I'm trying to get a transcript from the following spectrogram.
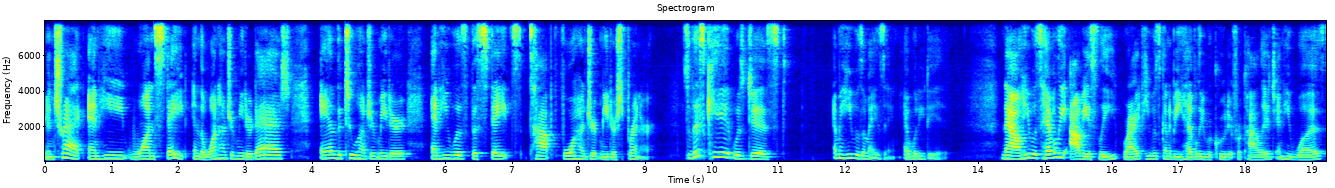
in track and he won state in the 100 meter dash and the 200 meter and he was the state's top 400 meter sprinter. So this kid was just I mean, he was amazing at what he did. Now, he was heavily, obviously, right? He was going to be heavily recruited for college, and he was,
